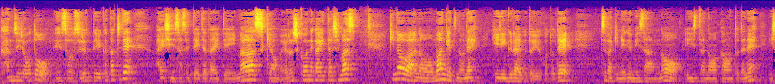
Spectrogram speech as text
感じる音を演奏するっていう形で配信させていただいています。今日もよろしくお願いいたします。昨日はあの満月のねヒーリングライブということで椿めぐみさんのインスタのアカウントでね一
